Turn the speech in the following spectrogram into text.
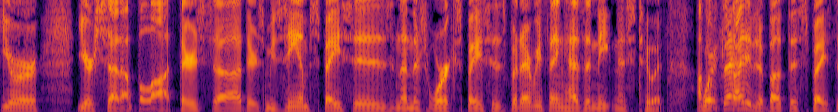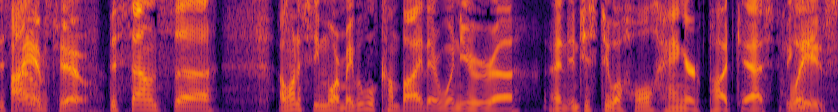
your your setup a lot. There's uh, there's museum spaces and then there's workspaces, but everything has a neatness to it. I'm Well, excited thanks. about this space. This I am too. This sounds. Uh, I want to see more. Maybe we'll come by there when you're. Uh, and, and just do a whole hangar podcast. Please.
